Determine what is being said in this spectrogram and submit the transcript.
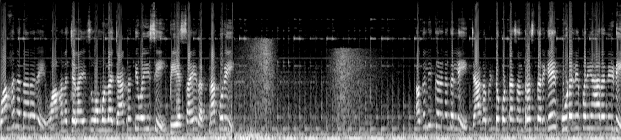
ವಾಹನದಾರರೇ, ವಾಹನ ಚಲಾಯಿಸುವ ಮುನ್ನ ಜಾಗೃತಿ ವಹಿಸಿ ಪಿಎಸ್ಐ ರತ್ನಾಪುರಿ. ಅಗಲೀಕರಣದಲ್ಲಿ ಜಾಗ ಬಿಟ್ಟುಕೊಟ್ಟ ಸಂತ್ರಸ್ತರಿಗೆ ಕೂಡಲೇ ಪರಿಹಾರ ನೀಡಿ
